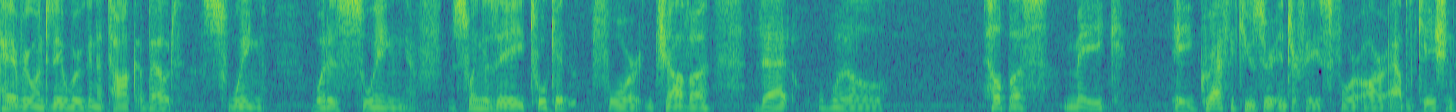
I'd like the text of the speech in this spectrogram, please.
Hey everyone, today we're going to talk about Swing. What is Swing? Swing is a toolkit for Java that will help us make a graphic user interface for our application.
